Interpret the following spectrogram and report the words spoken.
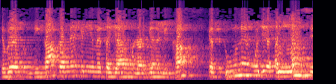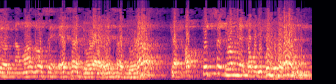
کہ بھائی نکاح کرنے کے لیے میں تیار ہوں۔ لڑکے نے لکھا کہ تو نے مجھے اللہ سے اور نمازوں سے ایسا جوڑا ایسا جوڑا کہ اب تجھ سے جوڑنے کا مجھے کوئی خبر نہیں۔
